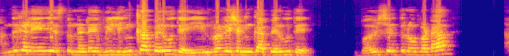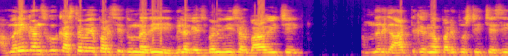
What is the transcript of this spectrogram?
అందుకని ఏం చేస్తుందంటే వీళ్ళు ఇంకా పెరుగుతాయి ఈ ఇన్ఫర్మేషన్ ఇంకా పెరుగుతాయి భవిష్యత్తు లోపల అమెరికన్స్కు కష్టమయ్యే పరిస్థితి ఉన్నది. వీళ్ళకి హెచ్బన్ వీసాలు బాగా ఇచ్చి అందరికి ఆర్థికంగా పరిపుష్టి ఇచ్చేసి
